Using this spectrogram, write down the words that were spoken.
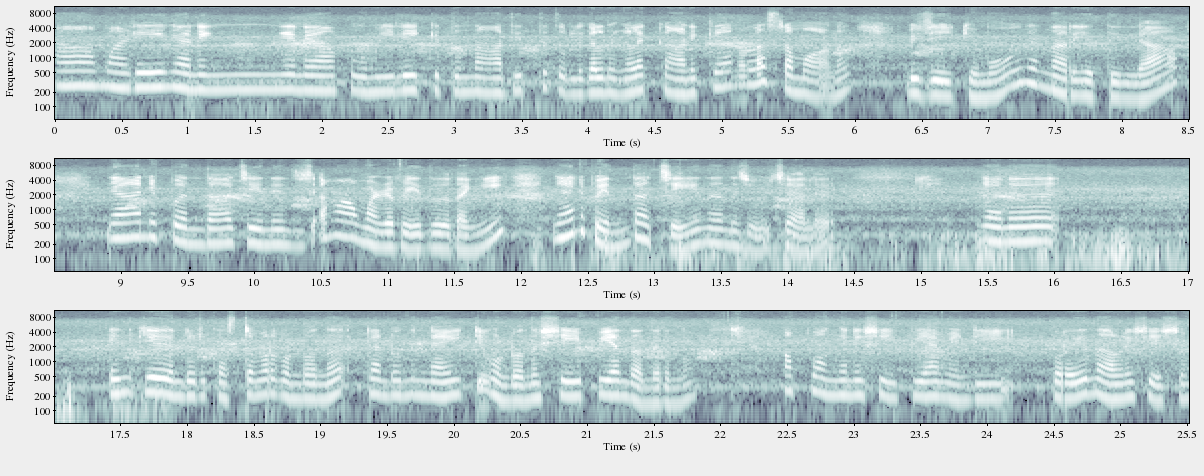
ആ മഴയെ ഞാൻ എങ്ങനെ ആ ഭൂമിയിലേക്ക് എത്തുന്ന ആദ്യത്തെ തുള്ളികൾ നിങ്ങളെ കാണിക്കാനുള്ള ശ്രമമാണ്. വിജയിക്കുമോ എന്നറിയത്തില്ല. ഞാനിപ്പോൾ എന്താ ചെയ്യുന്നതെന്ന് ചോദിച്ചാൽ ആ മഴ പെയ്തു തുടങ്ങി. ഞാനിപ്പോൾ എന്താ ചെയ്യുന്നതെന്ന് ചോദിച്ചാൽ ഞാൻ എനിക്ക് എന്റെ ഒരു കസ്റ്റമർ കൊണ്ടുവന്ന് രണ്ടുമൂന്ന് നൈറ്റ് കൊണ്ടുവന്ന് ഷേപ്പ് ചെയ്യാൻ തന്നിരുന്നു. അപ്പോൾ അങ്ങനെ ഷേപ്പ് ചെയ്യാൻ വേണ്ടി കുറേ നാളിന് ശേഷം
